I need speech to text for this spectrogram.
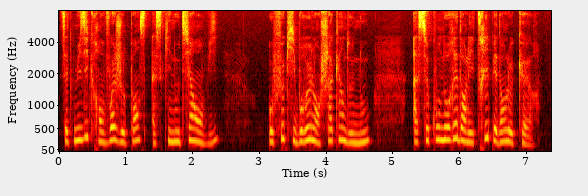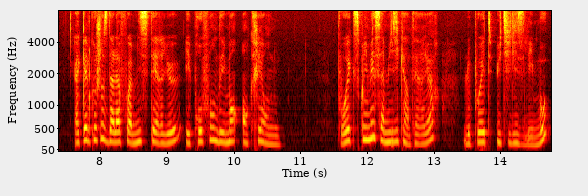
Cette musique renvoie, je pense, à ce qui nous tient en vie, au feu qui brûle en chacun de nous, à ce qu'on aurait dans les tripes et dans le cœur, à quelque chose d'à la fois mystérieux et profondément ancré en nous. Pour exprimer sa musique intérieure, le poète utilise les mots.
